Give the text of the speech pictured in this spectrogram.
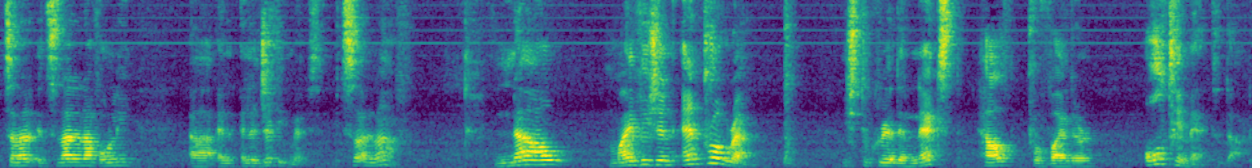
It's not, it's not enough only uh, an energetic medicine. It's not enough. Now, my vision and program is to create the next health provider ultimate doctor.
